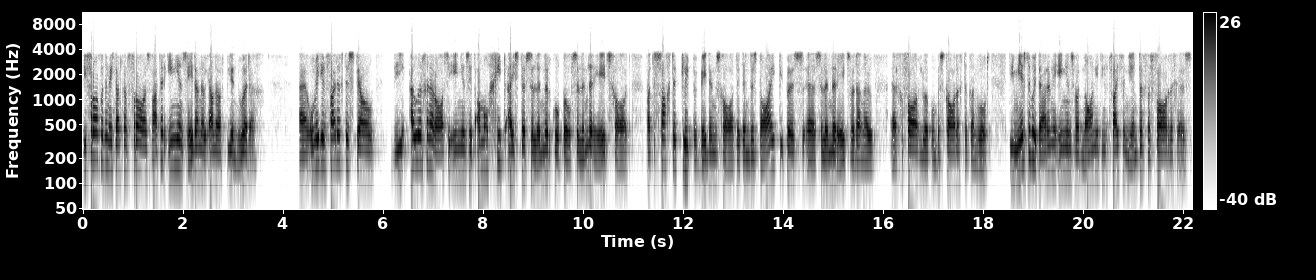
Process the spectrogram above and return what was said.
Die vraag wat 'n mens dan kan vra is watter engines het dan nou LRP nodig? Uh om dit eenvoudig te stel, Die ouer generasie engines het almal gietyster silinderkoppe of silinderheads gehad wat sagte klep beddings gehad het en dis daai tipe uh, silinderheads wat dan nou uh, gevaar loop om beskadig te kan word. Die meeste moderne engines wat na 1995 vervaardig is,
